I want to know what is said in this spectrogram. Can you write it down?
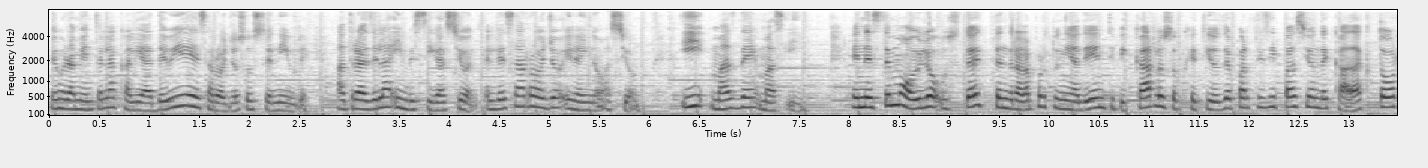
mejoramiento en la calidad de vida y desarrollo sostenible a través de la investigación, el desarrollo y la innovación. I más D más I. En este módulo usted tendrá la oportunidad de identificar los objetivos de participación de cada actor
